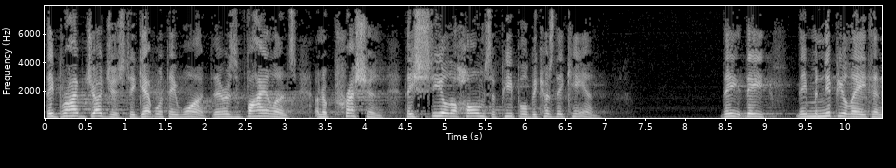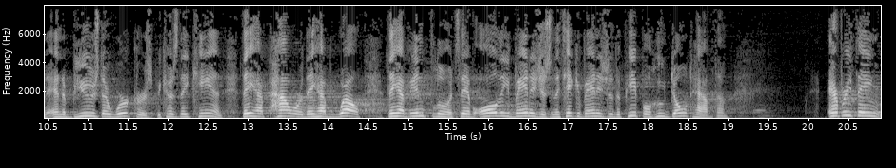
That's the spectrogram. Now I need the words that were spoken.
They bribe judges to get what they want. There is violence and oppression. They steal the homes of people because they can. They, they, they manipulate and, and abuse their workers because they can. They have power, they have wealth, they have influence, they have all the advantages, and they take advantage of the people who don't have them. Everything,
